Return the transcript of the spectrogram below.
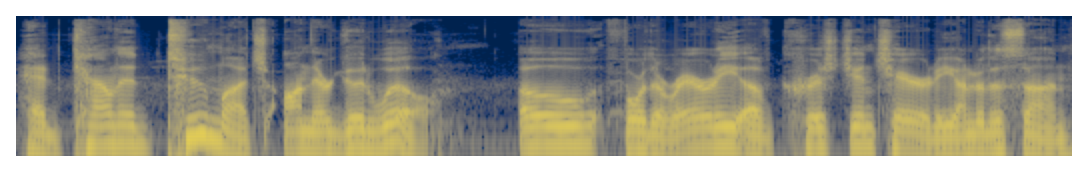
had counted too much on their goodwill. Oh, for the rarity of Christian charity under the sun.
